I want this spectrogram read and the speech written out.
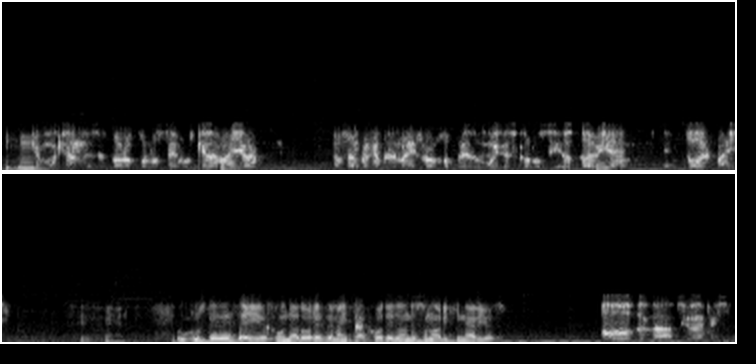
que muchas veces no lo conocemos, que la mayor, o sea, por ejemplo, el maíz rojo pero es muy desconocido todavía en, todo el país. Ustedes, eh, fundadores de Maizajo, ¿de dónde son originarios? Todos de la Ciudad de México.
